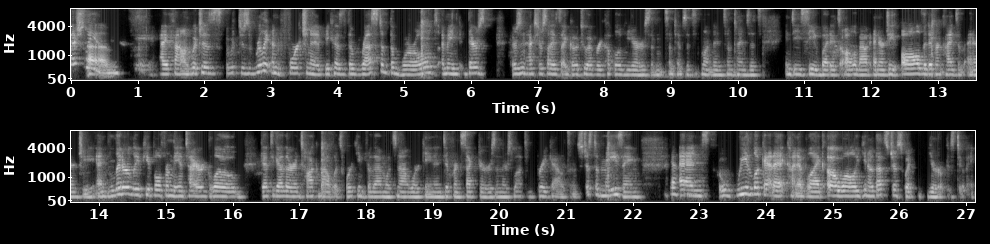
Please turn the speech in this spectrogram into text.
especially um, I found, which is which is really unfortunate because the rest of the world, I mean, there's there's an exercise I go to every couple of years, and sometimes it's London, sometimes it's in DC, but it's all about energy, all the different kinds of energy. And literally people from the entire globe get together and talk about what's working for them, what's not working in different sectors. And there's lots of breakouts, and it's just amazing. Yeah. And we look at it kind of like, oh, well, you know, that's just what Europe is doing.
